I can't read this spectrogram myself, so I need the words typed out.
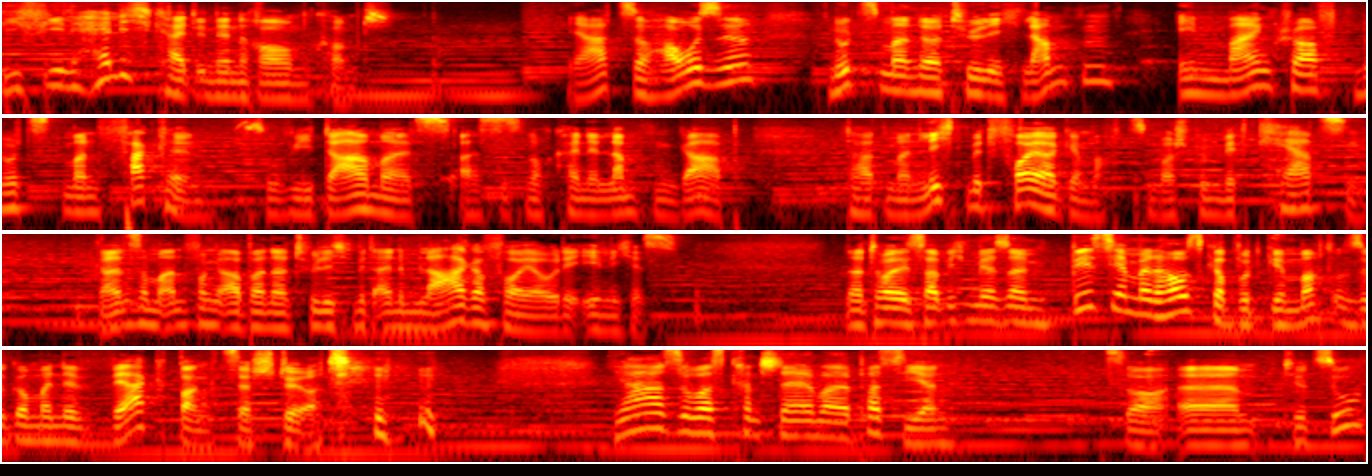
wie viel Helligkeit in den Raum kommt. Ja, zu Hause nutzt man natürlich Lampen, in Minecraft nutzt man Fackeln, so wie damals, als es noch keine Lampen gab. Da hat man Licht mit Feuer gemacht, zum Beispiel mit Kerzen. Ganz am Anfang aber natürlich mit einem Lagerfeuer oder ähnliches. Na toll, jetzt habe ich mir so ein bisschen mein Haus kaputt gemacht und sogar meine Werkbank zerstört. ja, sowas kann schnell mal passieren. So, ähm, Tür zu.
